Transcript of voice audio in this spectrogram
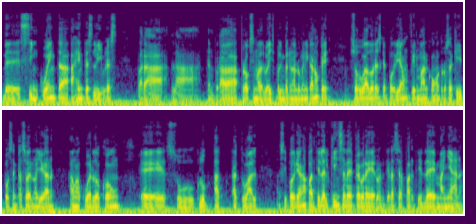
de 50 agentes libres para la temporada próxima del béisbol invernal dominicano, que esos jugadores que podrían firmar con otros equipos en caso de no llegar a un acuerdo con eh, su club actual Así podrían a partir del 15 de febrero, entiéndase a partir de mañana,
